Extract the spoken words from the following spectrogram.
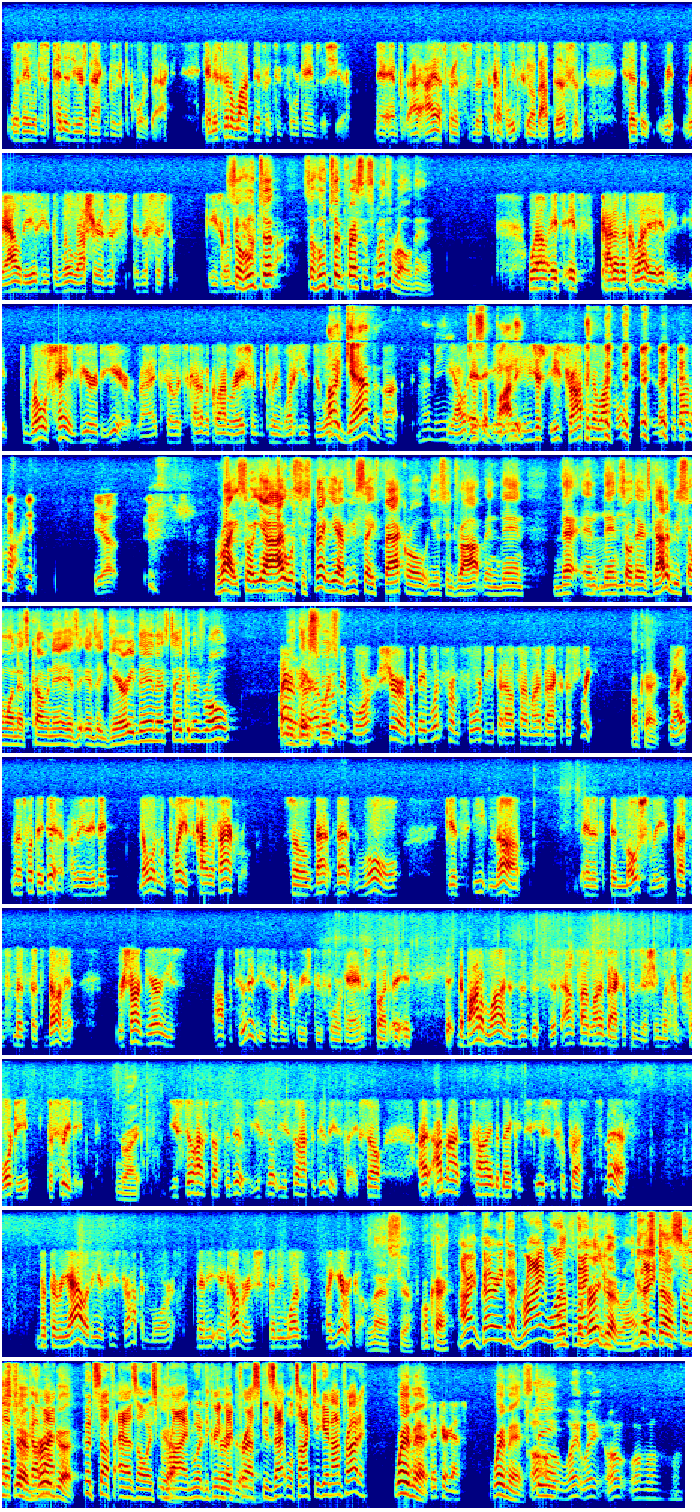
was able to just pin his ears back and go get the quarterback. And it's been a lot different through four games this year. And I asked Preston Smith a couple weeks ago about this, and he said the re- reality is he's the will rusher in this in this system. He's going. to So who took so who took Preston Smith's role then? Well, it's it's kind of a it, it, it, roles change year to year, right? So it's kind of a collaboration between what he's doing. Hi, Gavin. Uh, I mean, you know, just it, a body. He, he's just he's dropping a lot more. That's the bottom line. Yep. Right. So yeah, I would suspect yeah, if you say Fackrell used to drop, and then that, and mm-hmm. then so there's got to be someone that's coming in. Is is it Gary then that's taking his role? Well, they a switch? little bit more, sure, but they went from four deep at outside linebacker to three. Okay. Right. That's what they did. I mean, they, they no one replaced Kyler Fackrell, so that that role gets eaten up and it's been mostly Preston Smith that's done it. Rashan Gary's opportunities have increased through four games, but it, the, the bottom line is that this outside linebacker position went from four deep to three deep. Right. You still have stuff to do. You still you still have to do these things. So I, I'm not trying to make excuses for Preston Smith, but the reality is he's dropping more than he in coverage than he was a year ago. Last year. Okay. All right. Very good. Ryan Wood. We're, we're very you. good, Ryan. Good thank stuff. you so good much stuff. for coming. Very on. good. Good stuff as always from yeah. Ryan Wood of the Green very Bay good, Press Ryan. Gazette. We'll talk to you again on Friday. Wait a minute. take care, guys. Wait a minute, Steve. Oh, wait, wait. Oh, oh, oh,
